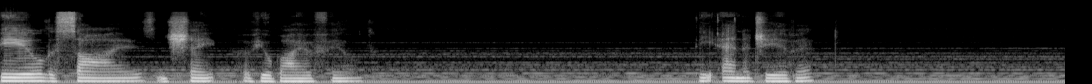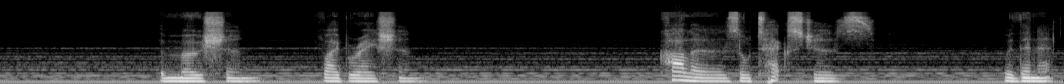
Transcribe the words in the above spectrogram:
Feel the size and shape of your biofield, the energy of it, the motion, vibration, colors or textures within it.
